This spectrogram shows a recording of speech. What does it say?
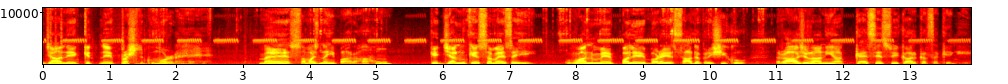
जाने कितने प्रश्न घुमड़ रहे हैं। मैं समझ नहीं पा रहा हूँ कि जन्म के समय से ही वन में पले बड़े साधक ऋषि को राज राजरानियाँ कैसे स्वीकार कर सकेंगी?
